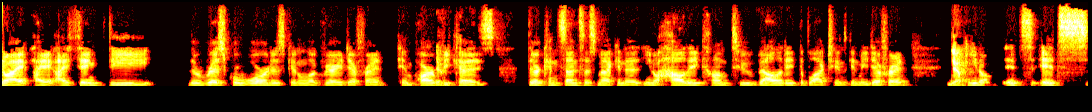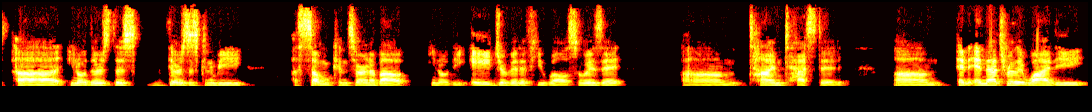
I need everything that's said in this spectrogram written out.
know, I, I, I think the the risk reward is going to look very different in part yep. because their consensus mechanism, you know, how they come to validate the blockchain is going to be different. Yeah. You know, it's it's uh, you know, there's this there's this going to be some concern about you know the age of it, if you will. So is it um, time tested? Um, and and that's really why the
